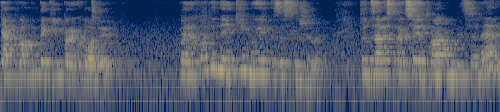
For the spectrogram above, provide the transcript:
Як вам такі переходи? Переходи, на які ми заслужили. Тут зараз працює два кондиціонери,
